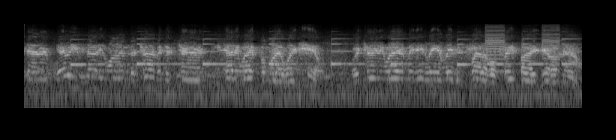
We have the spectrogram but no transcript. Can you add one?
Center. Air East 31, the traffic has turned. He's heading right for my windshield. We're turning right immediately and leaving flight level 350 now.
